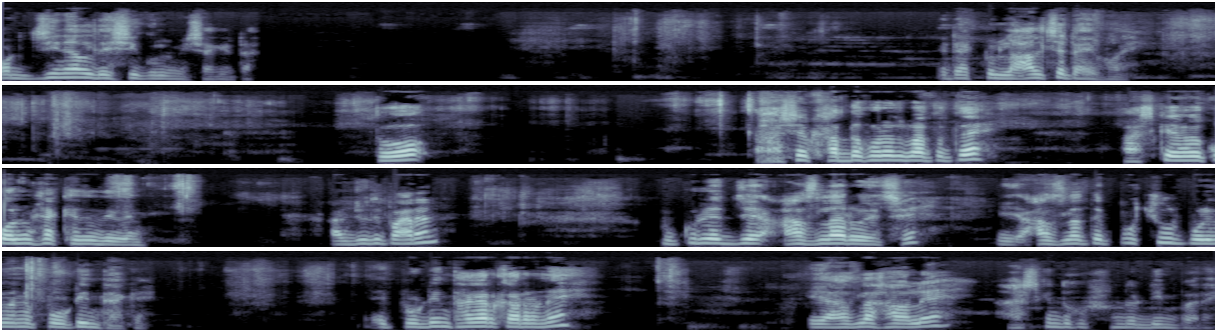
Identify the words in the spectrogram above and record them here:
অরিজিনাল দেশি কলমি শাক এটা। এটা একটু লালচে টাইপ হয়। তো হাঁসের খাদ্য খরচ বাঁচাতে হাঁসকে এভাবে কলমি শাক খেতে দেবেন। আর যদি পারেন, পুকুরের যে আজলা রয়েছে, এই আজলাতে প্রচুর পরিমাণে প্রোটিন থাকে। এই প্রোটিন থাকার কারণে এই আজলা খাওয়ালে হাঁস কিন্তু খুব সুন্দর ডিম পারে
